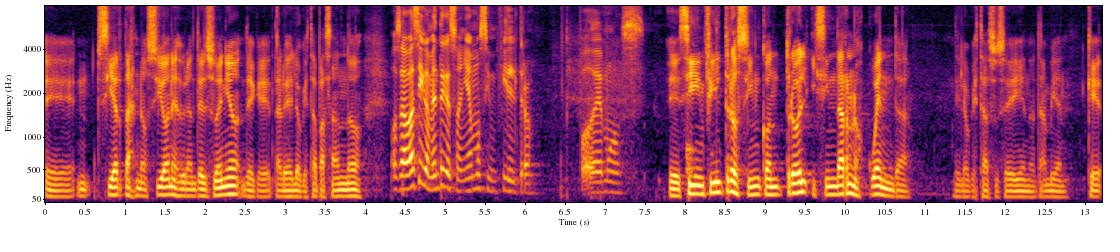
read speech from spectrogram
eh, ciertas nociones durante el sueño de que tal vez lo que está pasando O sea, básicamente que soñamos sin filtro. Podemos. eh, sin filtro, sin control y sin darnos cuenta de lo que está sucediendo también. Que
